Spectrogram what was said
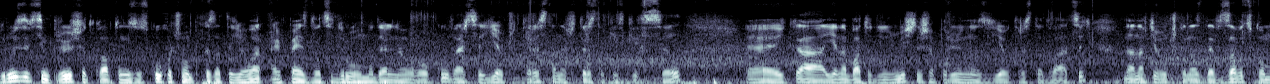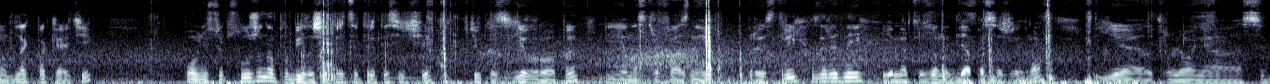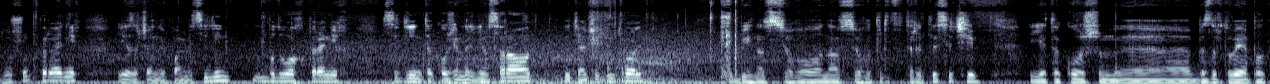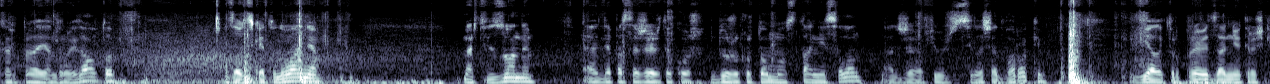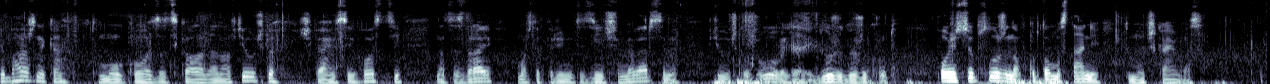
Друзі, всім привіт, швидко авто на зв'язку. Хочу вам показати Jaguar I-Pace 22 модельного року. Версія є 400 на 400 кінських сил, е, яка є набагато динамічніша порівняно з ЄВ 320. Дана автівочка у нас йде в заводському блек пакеті. Повністю обслужена, пробігла ще 33 тисячі. Автівка з Європи. Є у нас трофазний пристрій зарядний, є мертві зони для пасажира, є електролювання сідушок передніх, є звичайно пам'ять сидінь двох передніх сидінь, також є Meridian Surround, дитячий контроль. Пробіг на всього на всього 33 тисячі. Є також е, бездротовий Apple CarPlay Android Auto, заводське тонування, мертві зони для пасажирів також в дуже крутому стані салон, адже автівці лише 2 роки. Є електропривід задньої кришки багажника, тому когось зацікавила дана автівочка, чекаємо всіх гості на тест-драйв. Можете порівняти з іншими версіями. Автівочка вживу виглядає дуже-дуже круто. Повністю обслужена в крутому стані, тому чекаємо вас.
